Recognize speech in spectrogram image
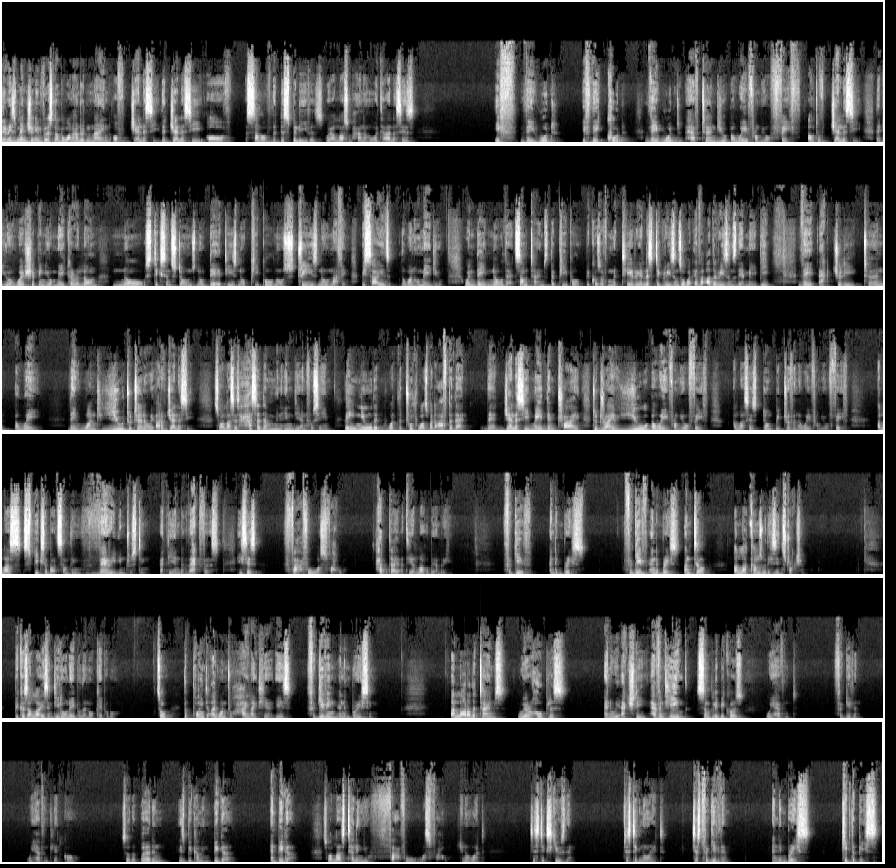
There is mention in verse number 109 of jealousy, the jealousy of some of the disbelievers, where Allah subhanahu wa ta'ala says, if they would, if they could, they would have turned you away from your faith out of jealousy that you are worshipping your maker alone, no sticks and stones, no deities, no people, no trees, no nothing besides the one who made you. When they know that, sometimes the people, because of materialistic reasons or whatever other reasons there may be, they actually turn away. They want you to turn away out of jealousy. So Allah says, حَسَدًا مِّنْ عِنْدِ أَنفُسِهِمْ they knew that what the truth was, but after that, their jealousy made them try to drive you away from your faith. Allah says, don't be driven away from your faith. Allah speaks about something very interesting at the end of that verse. He says, "Fa'fu wasfahu. Forgive and embrace. Forgive and embrace until Allah comes with His instruction. Because Allah is indeed all able and all capable. So, the point I want to highlight here is forgiving and embracing. A lot of the times we are hopeless and we actually haven't healed simply because we haven't forgiven. We haven't let go. So the burden is becoming bigger and bigger. So Allah is telling you, fa'fu wasfahu. You know what? Just excuse them. Just ignore it. Just forgive them and embrace. Keep the peace.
